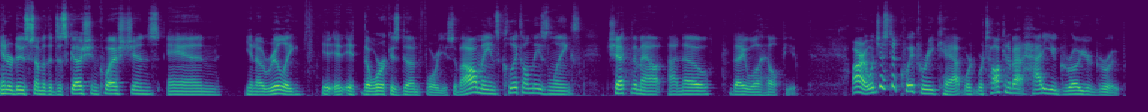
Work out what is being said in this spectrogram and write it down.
introduce some of the discussion questions, and you know, really, it, it, it, the work is done for you. So by all means, click on these links, check them out. I know they will help you. All right, well, just a quick recap. We're, we're talking about how do you grow your group.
